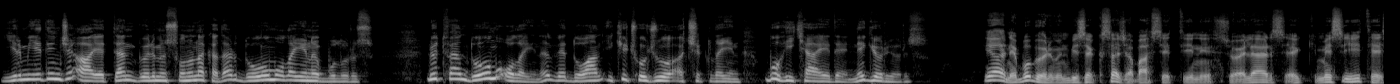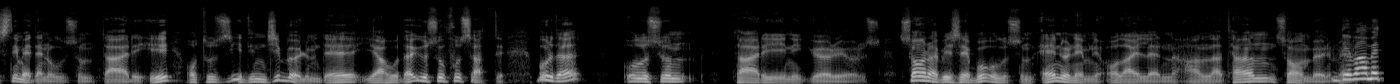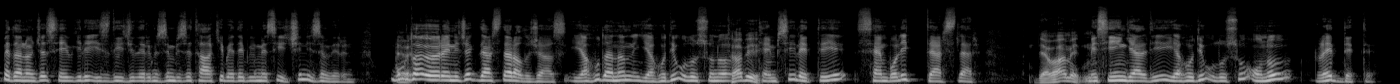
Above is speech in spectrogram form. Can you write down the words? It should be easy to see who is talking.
Speaker 1: 27. ayetten bölümün sonuna kadar doğum olayını buluruz. Lütfen doğum olayını ve doğan iki çocuğu açıklayın. Bu hikayede ne görüyoruz?
Speaker 2: Yani bu bölümün bize kısaca bahsettiğini söylersek, Mesih'i teslim eden ulusun tarihi 37. bölümde Yahuda Yusuf'u sattı. Burada ulusun tarihini görüyoruz. Sonra bize bu ulusun en önemli olaylarını anlatan son bölüm.
Speaker 1: Devam etmeden önce sevgili izleyicilerimizin bizi takip edebilmesi için izin verin. Burada öğrenecek dersler alacağız. Yahuda'nın Yahudi ulusunu
Speaker 2: Tabii.
Speaker 1: temsil ettiği sembolik dersler.
Speaker 2: Devam edin.
Speaker 1: Mesih'in geldiği Yahudi ulusu onu reddetti.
